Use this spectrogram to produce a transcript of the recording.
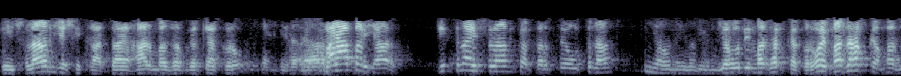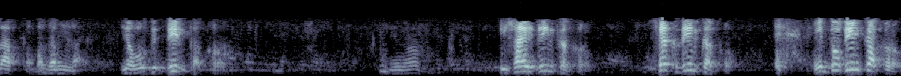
کہ اسلام یہ سکھاتا ہے، ہر مذہب کا کیا کرو؟ برابر یار، جتنا اسلام کا کرتے ہو اتنا یہودی مذہب کا کرو۔ مذہب کا مذہب کا مذہب کا۔ یہودی دین کا کرو۔ عیسائی دین کا کرو۔ سکھ دین کا کرو۔ ہندو دین کا کرو۔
